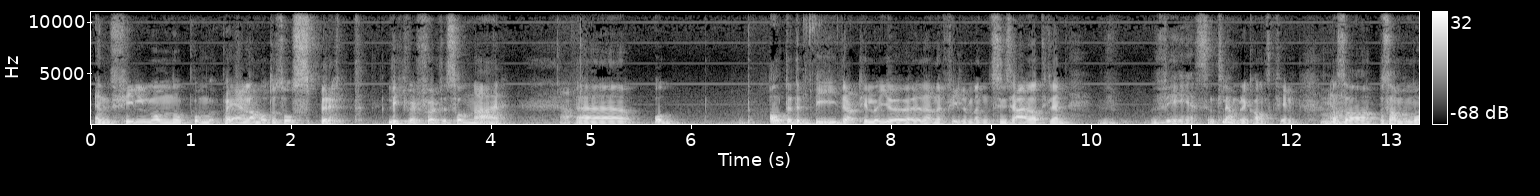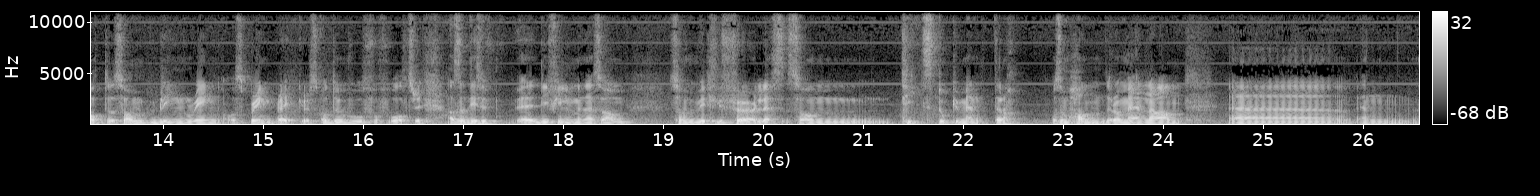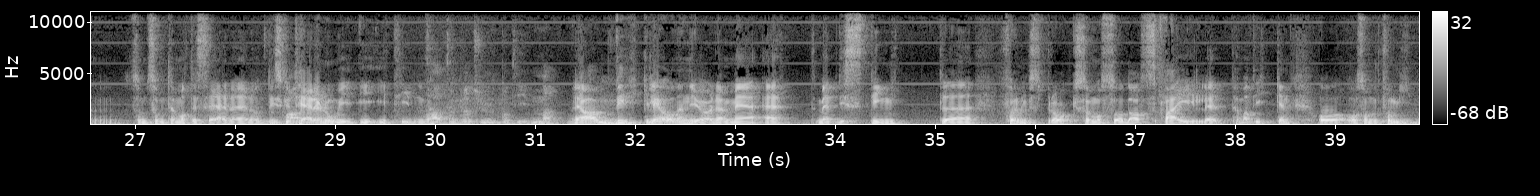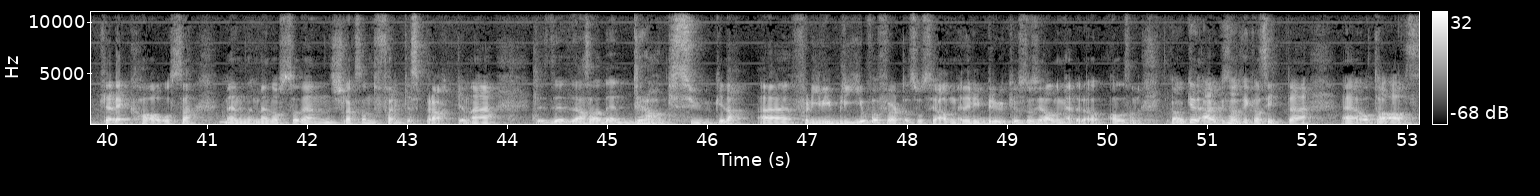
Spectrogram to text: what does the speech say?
en film om noe på, på en eller annen måte så sprøtt likevel føltes så nær. Eh, og alt dette bidrar til å gjøre denne filmen, syns jeg, da, til en vesentlig amerikansk film. Altså På samme måte som Bling Ring og Spring Breakers og The Wolf of Wall Street. Altså disse, eh, De filmene som, som virkelig føles som tidsdokumenter, da. Og som handler om en eller annen eh, en, som, som tematiserer og diskuterer noe i, i, i tiden vår. Ta temperaturen på tiden, da. Ja, virkelig. Og den gjør det med et, med et distinkt eh, formspråk som også da speiler tematikken, og, og som formidler det kaoset, men, men også den slags sånn fargesprakende det, det, altså det dragsuget, da. Eh, fordi vi blir jo forført av sosiale medier. Vi bruker jo sosiale medier alle sammen. Det kan jo ikke, er jo ikke sånn at vi kan sitte eh, og ta, av,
